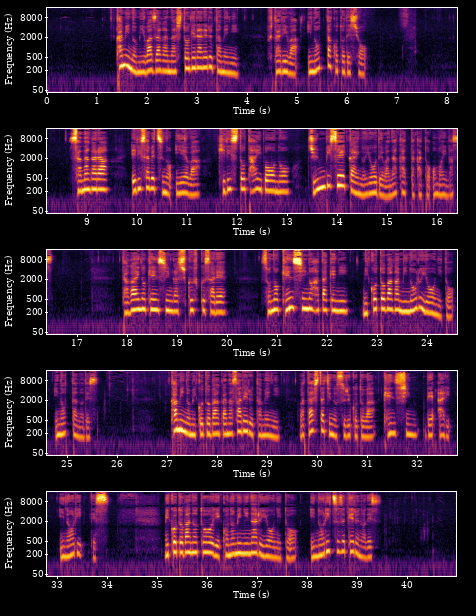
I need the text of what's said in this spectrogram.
神の御業が成し遂げられるために、二人は祈ったことでしょう。さながらエリザベツの家はキリスト待望の準備正解のようではなかったかと思います。互いの献身が祝福され、その献身の畑に御言葉が実るようにと祈ったのです。神の御言葉がなされるために私たちのすることは献身であり祈りです。御言葉の通り好みになるようにと祈り続けるのです。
